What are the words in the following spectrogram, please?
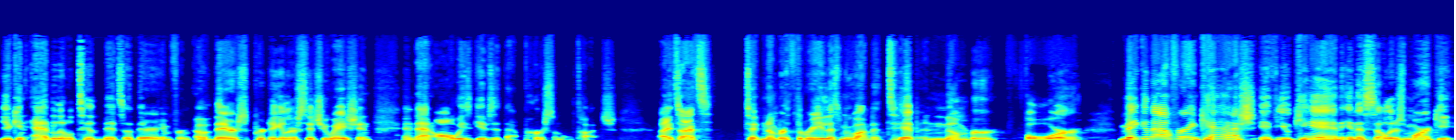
you can add little tidbits of their inform of their particular situation and that always gives it that personal touch. All right so that's tip number three. Let's move on to tip number four make an offer in cash if you can in a seller's market.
